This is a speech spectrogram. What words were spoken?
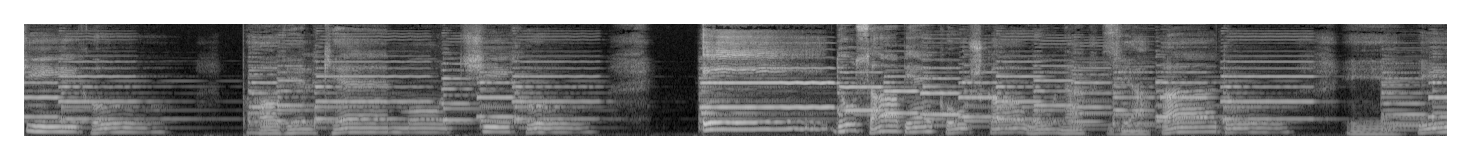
Cichu, po wielkiemu cichu. Idu sobie ku szkołu na zwiadu. I idu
